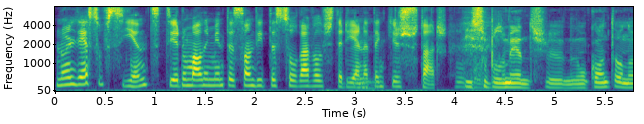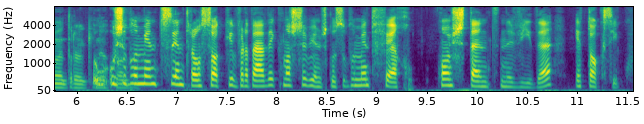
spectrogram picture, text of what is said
não lhe é suficiente ter uma alimentação dita saudável vegetariana, tem que ajustar. E suplementos eh, não contam, não entram aqui? Os suplementos entram, só que a verdade é que nós sabemos que o suplemento de ferro constante na vida é tóxico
